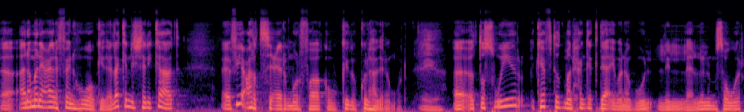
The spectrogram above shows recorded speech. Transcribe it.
آه أنا ماني عارف فين هو وكذا لكن الشركات في عرض سعر مرفق وكذا كل هذه الأمور. آه، التصوير كيف تضمن حقك؟ دائما أقول لل- للمصور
